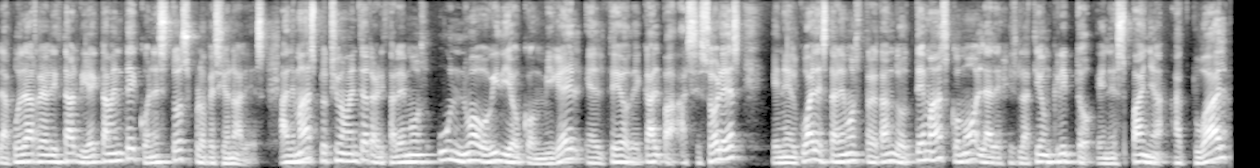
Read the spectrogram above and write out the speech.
la puedas realizar directamente con estos profesionales. Además, próximamente realizaremos un nuevo vídeo con Miguel, el CEO de Calpa Asesores, en el cual estaremos tratando temas como la legislación cripto en España actual,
